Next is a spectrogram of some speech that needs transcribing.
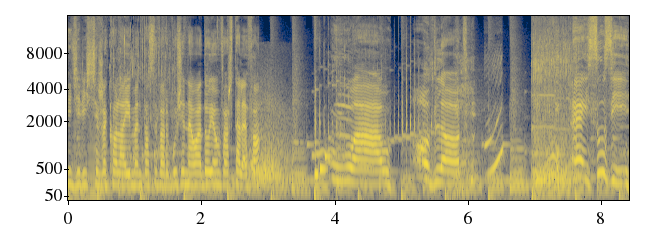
Widzieliście, że kola i mentosy w arbuzie naładują wasz telefon? Wow! Odlot! Ej, Suzy!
